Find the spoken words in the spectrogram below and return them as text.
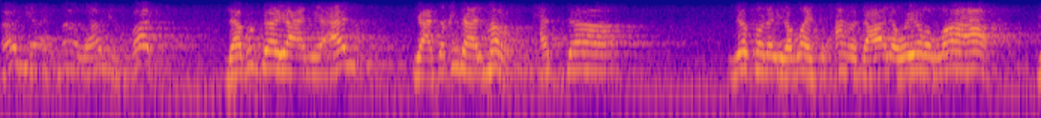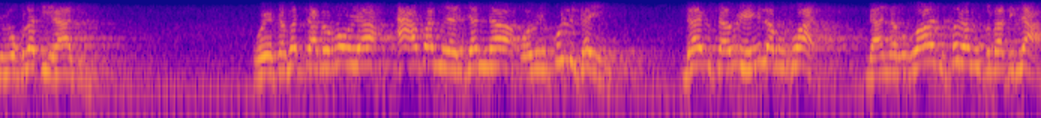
هذه أسماء وهذه صفات لابد يعني أن يعتقدها المرء حتى يصل إلى الله سبحانه وتعالى ويرى الله بمقلته هذه. ويتمتع بالرؤيا أعظم من الجنة ومن كل شيء. لا يساويه إلا الرضوان لأن الرضوان صفة من صفات الله.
